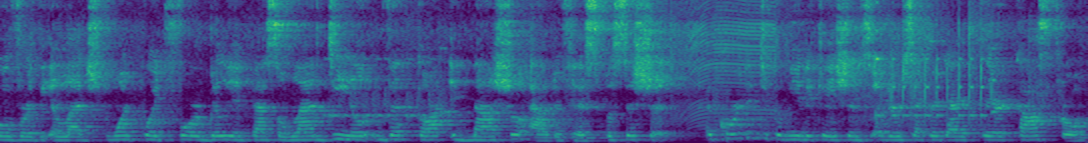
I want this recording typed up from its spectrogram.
over the alleged 1.4 billion peso land deal that got Ignacio out of his position. According to Communications Undersecretary Claire Castro,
